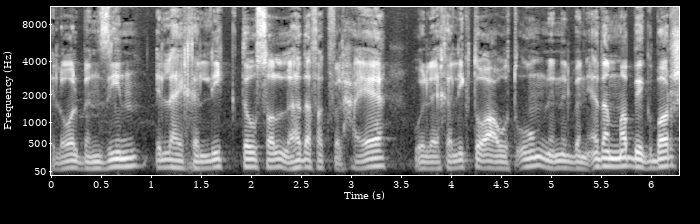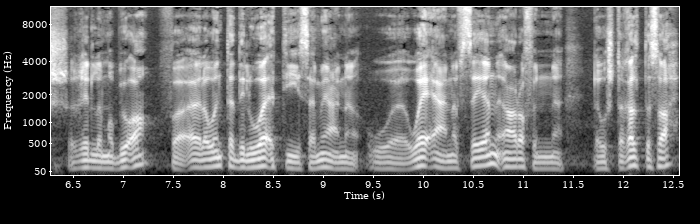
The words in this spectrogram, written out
اللي هو البنزين اللي هيخليك توصل لهدفك في الحياة واللي هيخليك تقع وتقوم لأن البني آدم ما بيكبرش غير لما بيقع. فلو أنت دلوقتي سمعنا وواقع نفسيا اعرف إن لو اشتغلت صح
